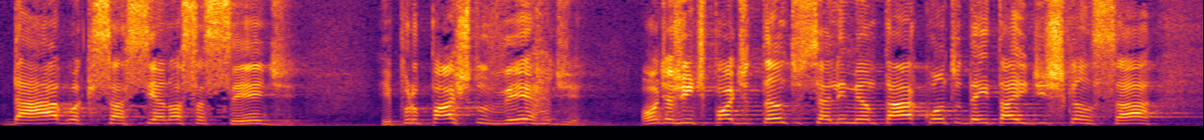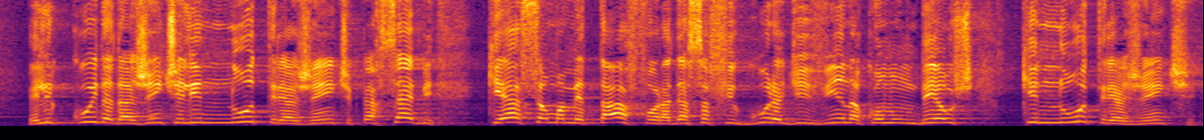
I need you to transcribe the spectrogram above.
da água que sacia a nossa sede e para o pasto verde, onde a gente pode tanto se alimentar quanto deitar e descansar. Ele cuida da gente, ele nutre a gente, percebe que essa é uma metáfora dessa figura divina como um Deus que nutre a gente.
